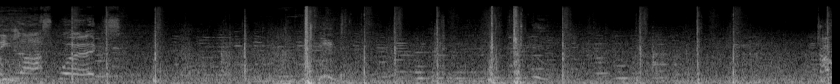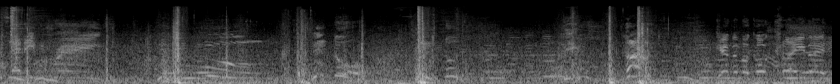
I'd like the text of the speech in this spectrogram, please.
Any last words? Don't let him breathe! Give him a good cleaving!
